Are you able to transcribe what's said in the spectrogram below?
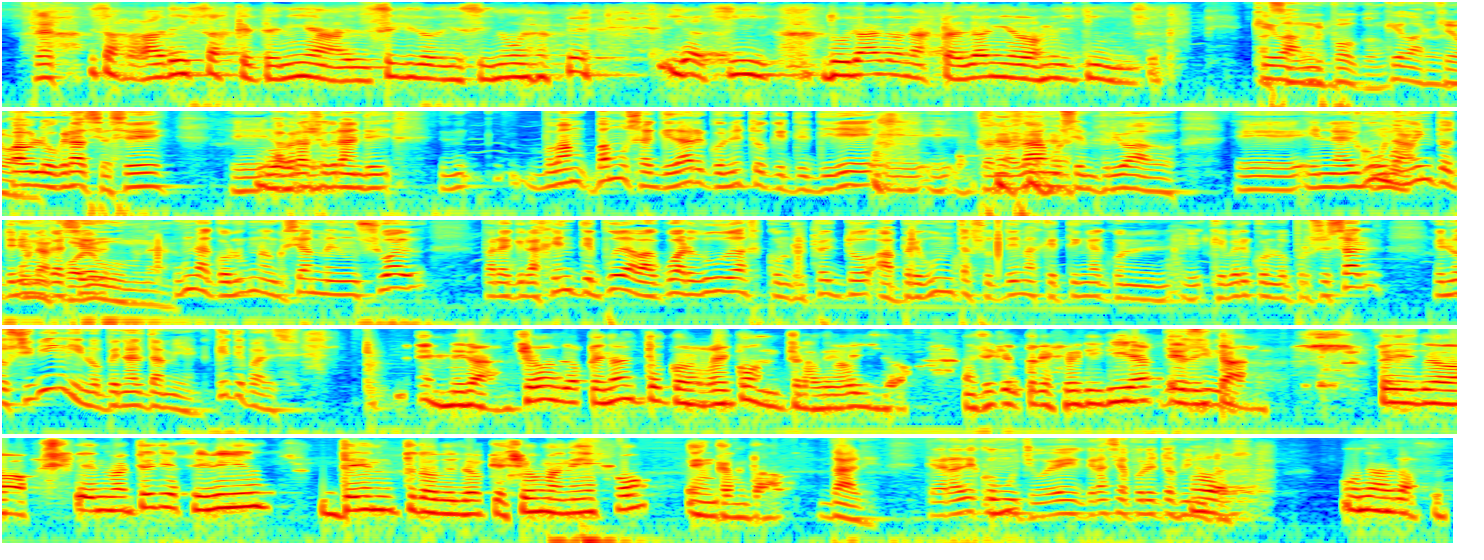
Esas rarezas que tenía el siglo XIX y así duraron hasta el año 2015. Qué bárbaro, poco. Qué bárbaro. Pablo, gracias, eh. eh abrazo grande. Vamos a quedar con esto que te tiré eh, eh, cuando hablábamos en privado. en algún momento tenemos que hacer una columna, aunque sea mensual, para que la gente pueda evacuar dudas con respecto a preguntas o temas que tenga eh, que ver con lo procesal, en lo civil y en lo penal también. ¿Qué te parece? Eh, mira, yo en lo penal toco recontra de oído, así que preferiría evitar. Pero en materia civil, dentro de lo que yo manejo, encantado. Dale, te agradezco mm. mucho, eh. gracias por estos minutos. Un abrazo.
